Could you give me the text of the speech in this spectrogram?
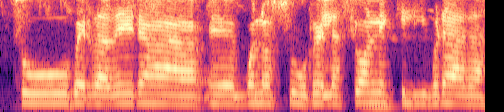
su verdadera, eh, bueno, su relación equilibrada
